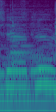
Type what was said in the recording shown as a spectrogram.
निज चरणों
